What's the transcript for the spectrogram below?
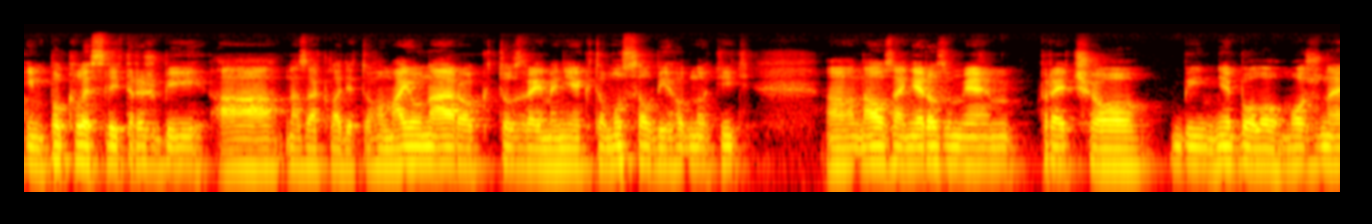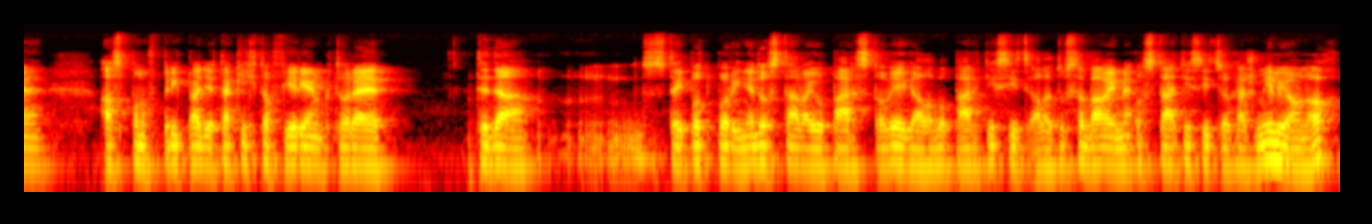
im poklesli tržby a na základe toho majú nárok. To zrejme niekto musel vyhodnotiť. Naozaj nerozumiem, prečo by nebolo možné, aspoň v prípade takýchto firiem, ktoré teda z tej podpory nedostávajú pár stoviek alebo pár tisíc, ale tu sa bavíme o 100 tisícoch až miliónoch,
